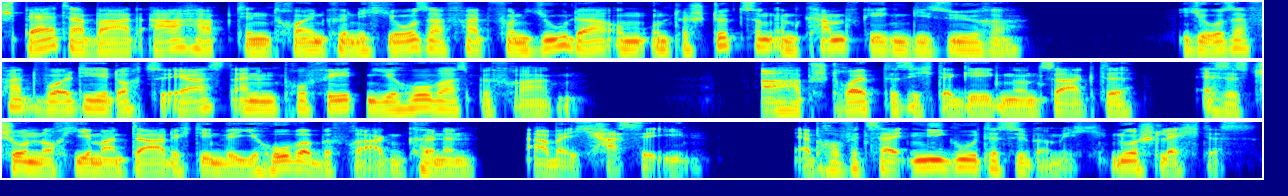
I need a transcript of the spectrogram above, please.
Später bat Ahab den treuen König Josaphat von Juda um Unterstützung im Kampf gegen die Syrer. Josaphat wollte jedoch zuerst einen Propheten Jehovas befragen. Ahab sträubte sich dagegen und sagte, es ist schon noch jemand da, durch den wir Jehova befragen können, aber ich hasse ihn. Er prophezeit nie Gutes über mich, nur Schlechtes.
